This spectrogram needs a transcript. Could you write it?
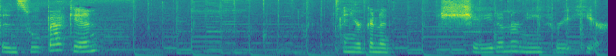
then swoop back in, and you're gonna shade underneath right here.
